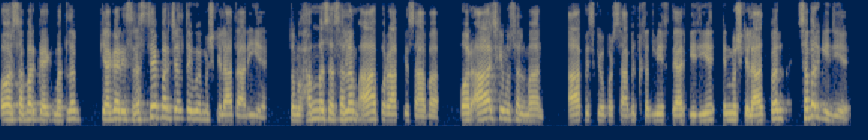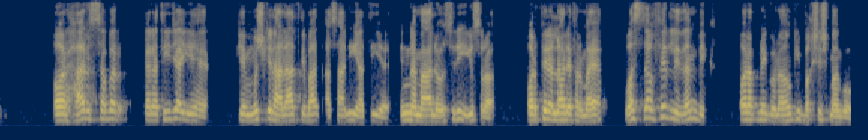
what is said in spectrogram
اور صبر کا ایک مطلب کہ اگر اس رستے پر چلتے ہوئے مشکلات آ رہی ہیں تو محمد صلی اللہ علیہ وسلم، آپ اور آپ کے صحابہ اور آج کے مسلمان آپ اس کے اوپر ثابت قدمی اختیار کیجیے، ان مشکلات پر صبر کیجیے۔ اور ہر صبر کا نتیجہ یہ ہے کہ مشکل حالات کے بعد آسانی آتی ہے۔ ان العسری یسرا۔ اور پھر اللہ نے فرمایا وسطر لذنبک۔ اور اپنے گناہوں کی بخشش مانگو۔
